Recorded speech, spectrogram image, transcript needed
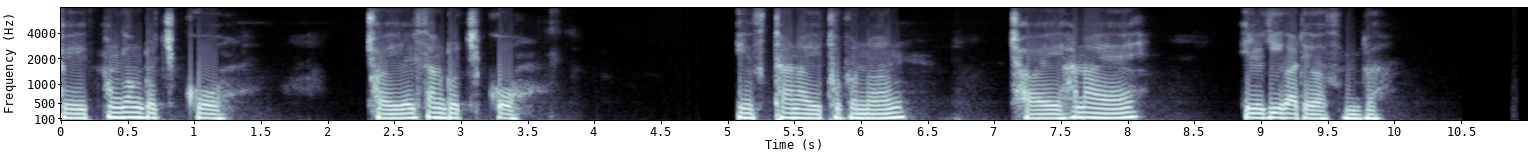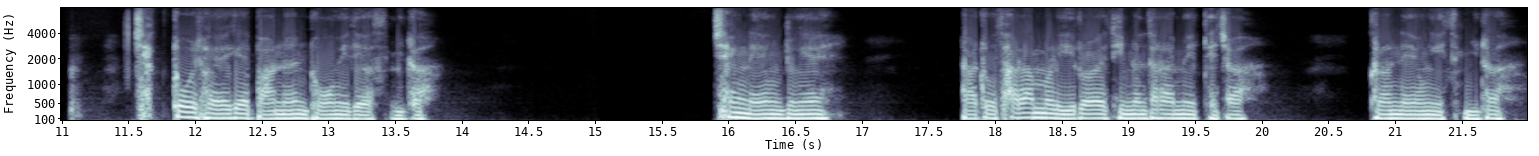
저희 풍경도 찍고 저희 일상도 찍고 인스타나 유튜브는 저희 하나의 일기가 되었습니다. 책도 저에게 많은 도움이 되었습니다. 책 내용 중에 나도 사람을 수 있는 사람이 되자 그런 내용이 있습니다.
